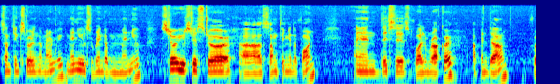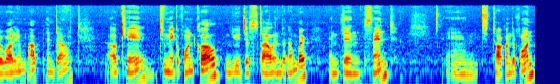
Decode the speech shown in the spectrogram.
something stored in the memory. Menu used to bring up a menu store used to store uh, something in the phone. And this is volume rocker up and down for volume up and down. Okay to make a phone call you just dial in the number and then send and talk on the phone.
